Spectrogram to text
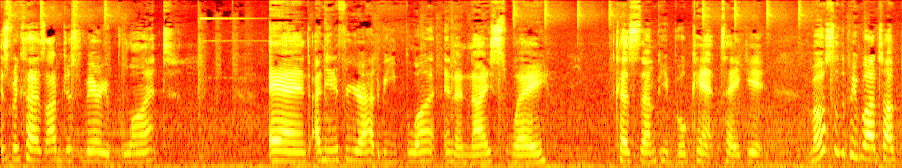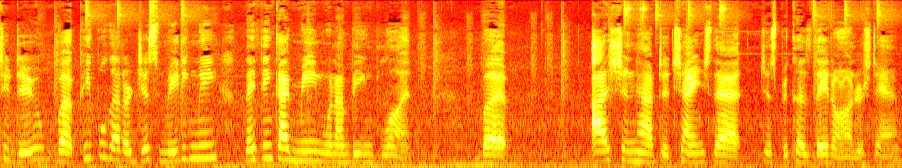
it's because I'm just very blunt and I need to figure out how to be blunt in a nice way cuz some people can't take it. Most of the people I talk to do, but people that are just meeting me, they think I mean when I'm being blunt. But I shouldn't have to change that just because they don't understand.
